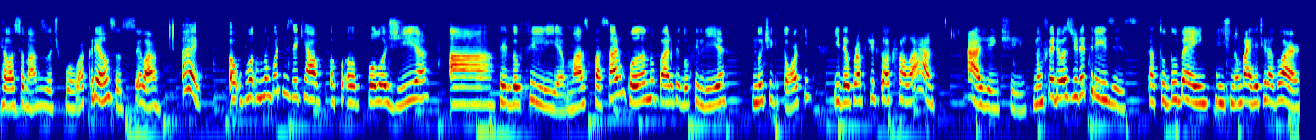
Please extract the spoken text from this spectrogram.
relacionados a, tipo, a crianças, sei lá. Ai, vou- não vou dizer que é a, a- apologia à pedofilia, mas passar um pano para a pedofilia no TikTok e daí o próprio TikTok falar: ah, ah, gente, não feriu as diretrizes. Tá tudo bem, a gente não vai retirar do ar.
